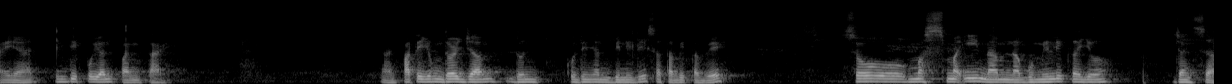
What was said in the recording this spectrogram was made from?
ayan hindi po yan pantay yan. Pati yung door jamb, doon ko din yan binili sa tabi-tabi. So, mas mainam na bumili kayo dyan sa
